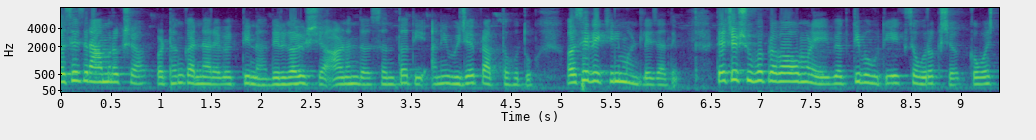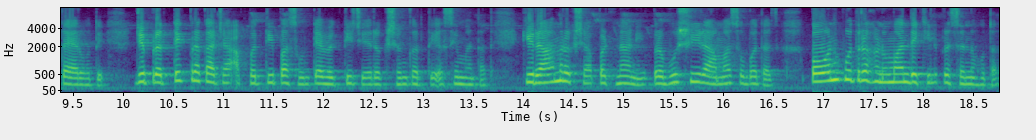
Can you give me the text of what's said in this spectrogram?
तसेच रामरक्षा पठण करणाऱ्या व्यक्तींना दीर्घायुष्य आनंद संतती आणि विजय प्राप्त होतो असे देखील म्हटले जाते. त्याच्या शुभ प्रभावामुळे व्यक्तीभोवती एक संरक्षक कवच तयार होते जे प्रत्येक प्रकारच्या आपत्तीपासून त्या व्यक्तीचे रक्षण करते असे म्हणतात. की रामरक्षा पठणाने प्रभू श्रीरामासोबतच पवनपुत्र हनुमान देखील प्रसन्न होतात.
